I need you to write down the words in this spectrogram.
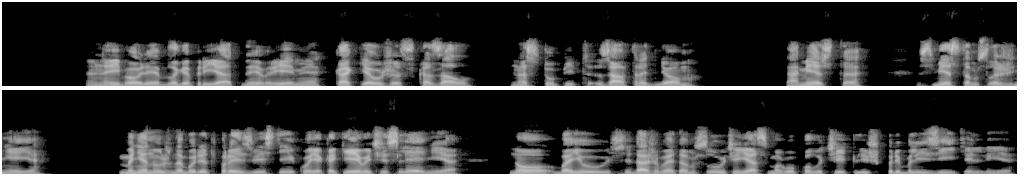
— Наиболее благоприятное время, как я уже сказал, наступит завтра днем, а место с местом сложнее. Мне нужно будет произвести кое-какие вычисления но, боюсь, даже в этом случае я смогу получить лишь приблизительные.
